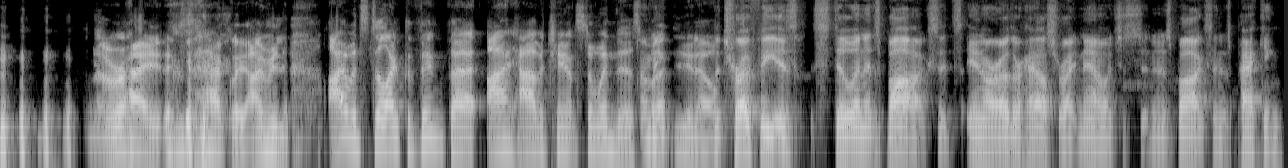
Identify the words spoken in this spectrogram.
it. Right, exactly. I mean, I would still like to think that I have a chance to win this, I mean, you know, the trophy is still in its box. It's in our other house right now. It's just sitting in its box and it's packing.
